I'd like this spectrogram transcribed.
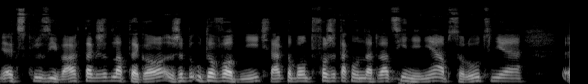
ekskluzywach, także dlatego, żeby udowodnić, tak, no bo on tworzy taką narrację, nie, nie, absolutnie, yy,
